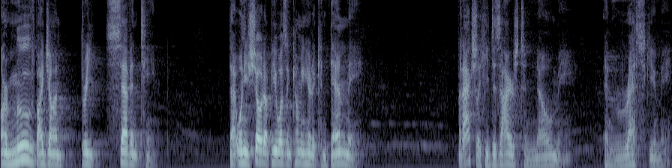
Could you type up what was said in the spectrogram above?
Are moved by John 3:17? That when he showed up, he wasn't coming here to condemn me, but actually, he desires to know me and rescue me.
